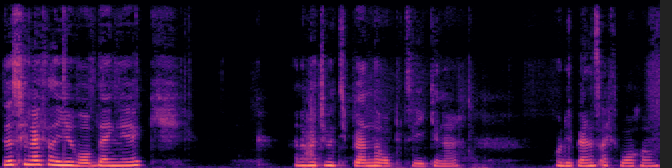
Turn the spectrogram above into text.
Dus je legt dat hierop, denk ik. En dan gaat je met die pen daarop tekenen. Oh, die pen is echt warm.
